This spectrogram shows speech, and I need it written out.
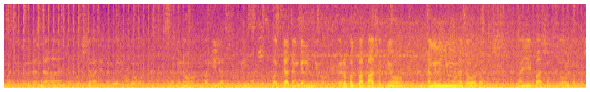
Angat niyo ganun landahan. Tapos saka niyo tanggalin ito. Na ganun, pahila. Okay? Pagtatanggalin niyo. Pero pagpapasok niyo, tanggalin niyo muna to tapos kanya ipasok to tapos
